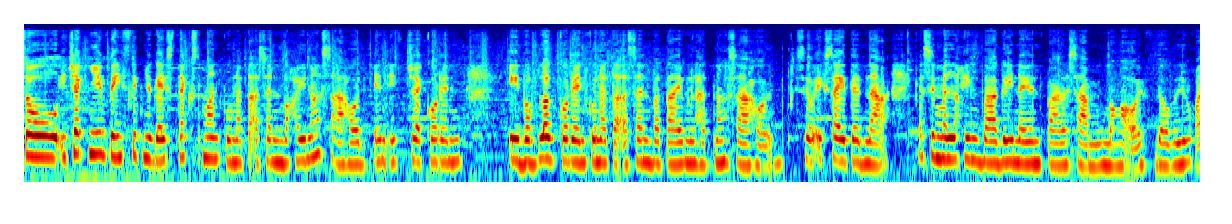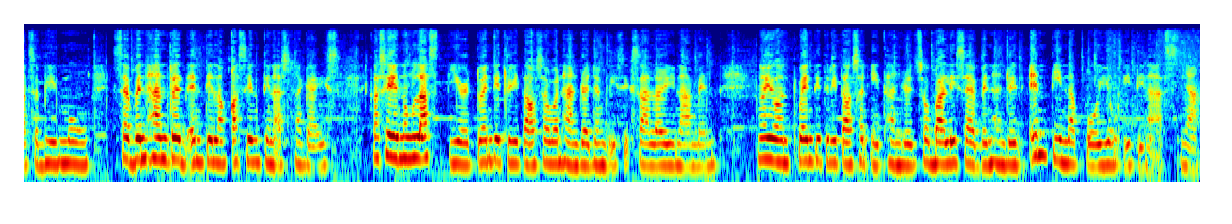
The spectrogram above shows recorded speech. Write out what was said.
So, i-check nyo yung payslip nyo guys next month kung nataasan ba kayo ng sahod and i-check ko rin, i-vlog ko rin kung nataasan ba tayong lahat ng sahod. So, excited na kasi malaking bagay na yun para sa aming mga OFW. Kasi sabihin mong 700 NT lang kasi yung tinaas na guys. Kasi nung last year, 23,100 yung basic salary namin. Ngayon, 23,800. So, bali 700 NT na po yung itinaas niya.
